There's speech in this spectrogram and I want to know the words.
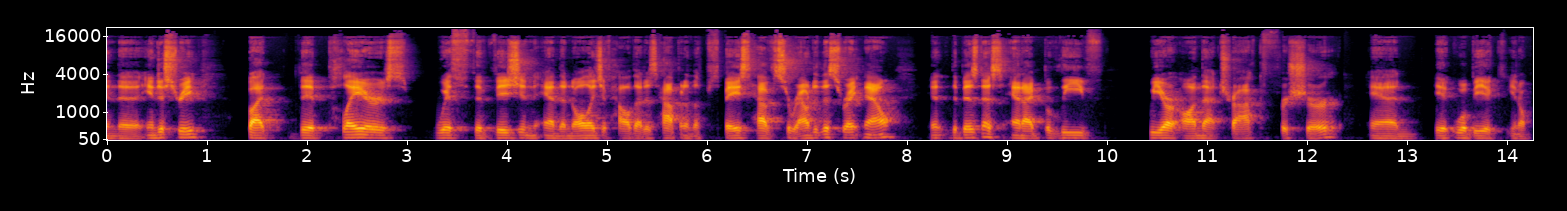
in the industry, but the players with the vision and the knowledge of how that has happened in the space have surrounded this right now in the business, and I believe we are on that track for sure. And it will be, you know,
